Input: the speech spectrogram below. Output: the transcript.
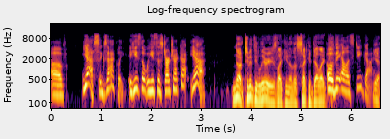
of yes, exactly. He's the he's the Star Trek guy. Yeah. No, Timothy Leary is like you know the psychedelic. Oh, the LSD guy. Yeah.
